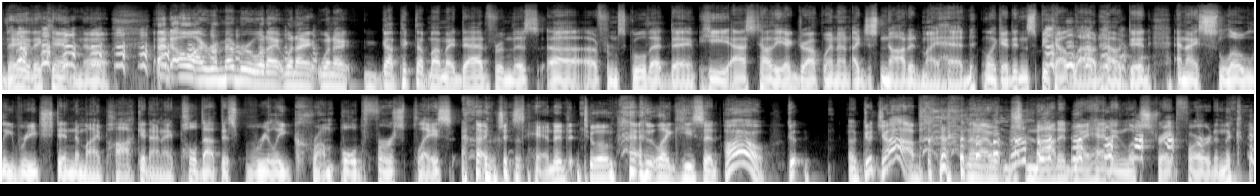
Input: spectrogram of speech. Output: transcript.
they they can't know. And oh, I remember when I when I when I got picked up by my dad from this uh, uh from school that day. He asked how the egg drop went, and I just nodded my head, like I didn't speak out loud how it did, and I slowly reached into my pocket and I pulled out this really crumpled first place. I just handed it to him, and like he said, "Oh, good." Uh, good job. and then I just nodded my head and looked straight forward in the car.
